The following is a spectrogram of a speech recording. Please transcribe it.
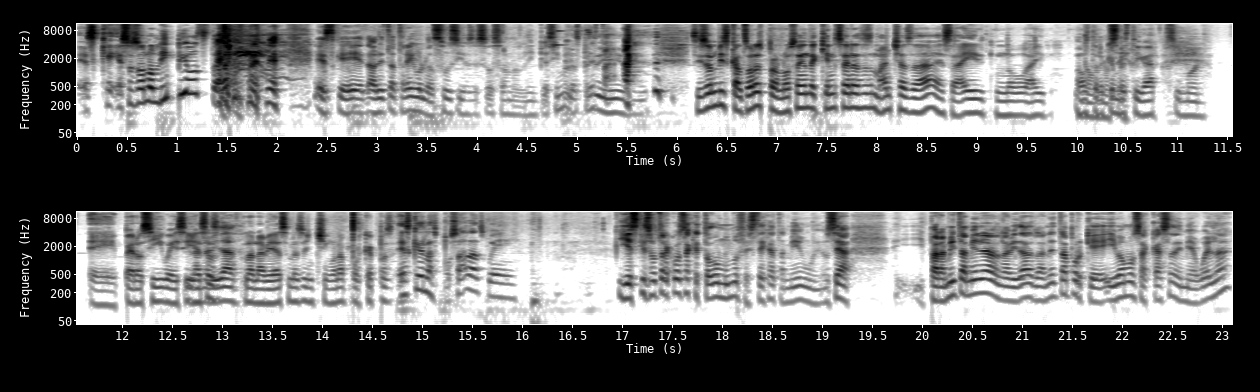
es que esos son los limpios. es que ahorita traigo los sucios, esos son los limpios. Sí me los presta. sí. Sí son mis calzones, pero no saben de quién son esas manchas. Es ahí, no hay... Vamos No, a tener no que sé. investigar. Simón. Eh, pero sí, güey, sí. La esas- Navidad. La Navidad se me hace chingona porque, pues, es que las posadas, güey. Y es que es otra cosa que todo el mundo festeja también, güey. O sea, y para mí también era la Navidad, la neta, porque íbamos a casa de mi abuela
